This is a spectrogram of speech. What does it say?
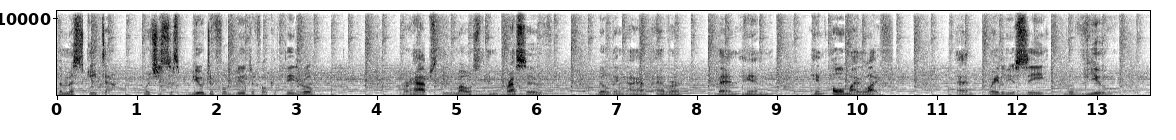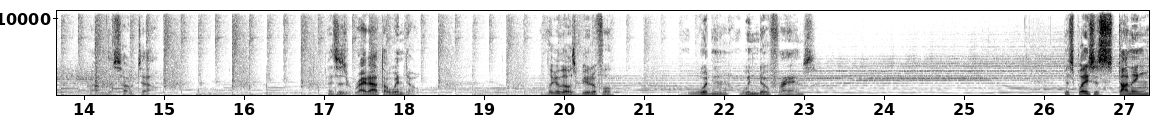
the Mezquita, which is this beautiful, beautiful cathedral. Perhaps the most impressive building I have ever been in in all my life. And wait till you see the view from this hotel. This is right out the window. Look at those beautiful wooden window frames. This place is stunning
